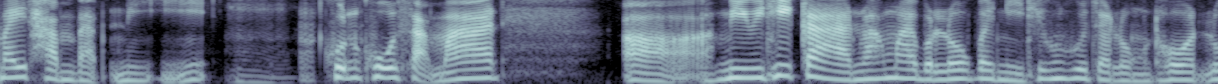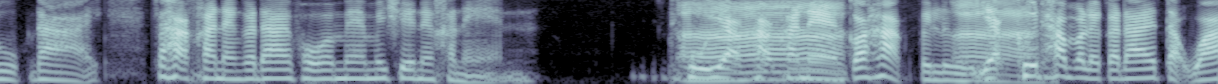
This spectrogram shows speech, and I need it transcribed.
ไม่ทำแบบนี้อืมคุณครูสามารถเอ่อมีวิธีการมากมายบนโลกใบนี้ที่คุณครูจะลงโทษลูกได้ จะหักคะแนนก็ได้เพราะว่าแม่ไม่เชื่อในคะแนนครูอยากหักคะแนนก็หักไปเลยอยากคือทำอะไรก็ได้ แต่ว่า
